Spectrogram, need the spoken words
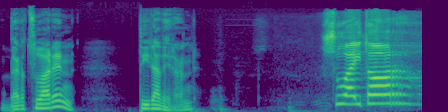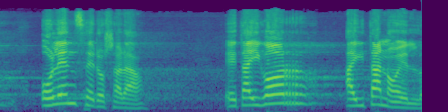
Bertzoaren tiraderan. Zu Aitor Olentzero zara. Eta Igor Aita Noel.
